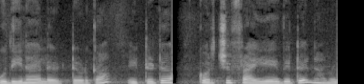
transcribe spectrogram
പുതിന ഇല ഇട്ട് കൊടുക്കാം. ഇട്ടിട്ട് കുറച്ച് ഫ്രൈ ചെയ്തിട്ട് നമ്മൾ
